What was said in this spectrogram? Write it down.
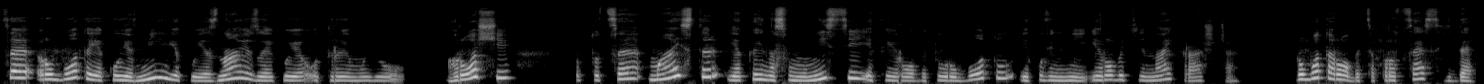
Це робота, яку я вмію, яку я знаю, за яку я отримую гроші. Тобто це майстер, який на своєму місці, який робить ту роботу, яку він вміє, і робить її найкраще. Робота робиться, процес йде.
